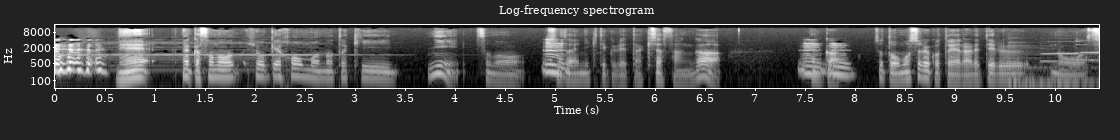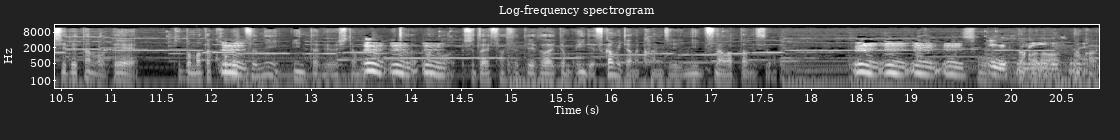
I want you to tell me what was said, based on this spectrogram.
ね。なんかその表敬訪問の時にそのうん。取材に来てくれた記者さんが、うんなんかうん。ちょっと面白いことやられてるのを知れたのでちょっとまた個別にインタビューしても、うんあの取材させていただいてもいいですかみたいな感じにつながったんですよ。うんうんうんうん。そう。いいですね、だからいいですね。なんか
